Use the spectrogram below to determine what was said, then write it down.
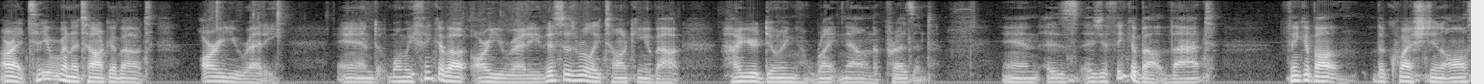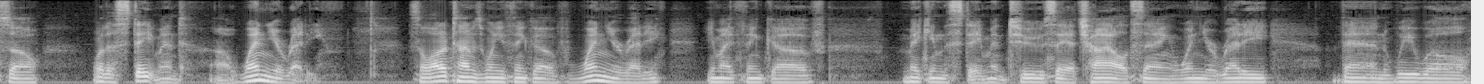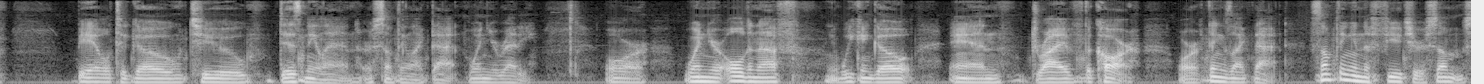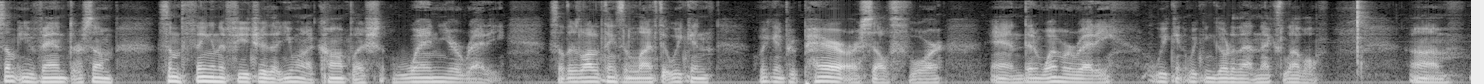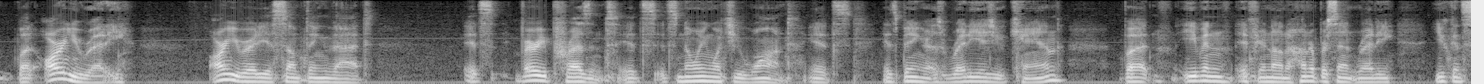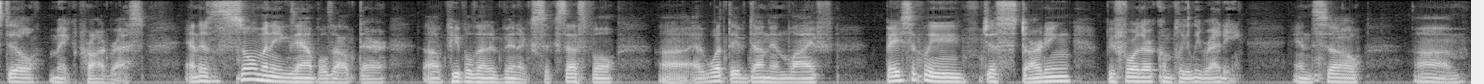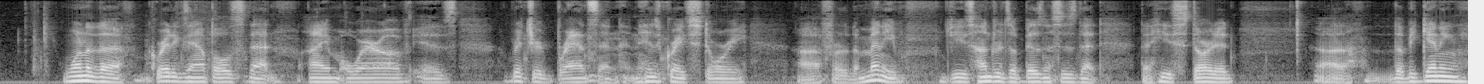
All right, today we're going to talk about Are You Ready? And when we think about Are You Ready, this is really talking about how you're doing right now in the present. And as, as you think about that, think about the question also, or the statement, uh, when you're ready. So, a lot of times when you think of when you're ready, you might think of making the statement to, say, a child saying, when you're ready, then we will be able to go to Disneyland or something like that when you're ready. Or when you're old enough, we can go and drive the car or things like that. Something in the future, some some event or some something in the future that you want to accomplish when you're ready. So there's a lot of things in life that we can we can prepare ourselves for and then when we're ready, we can we can go to that next level. Um, but are you ready? Are you ready is something that it's very present. It's it's knowing what you want. It's it's being as ready as you can. But even if you're not 100% ready, you can still make progress. And there's so many examples out there of people that have been successful uh, at what they've done in life, basically just starting before they're completely ready. And so, um, one of the great examples that I'm aware of is Richard Branson and his great story uh, for the many, geez, hundreds of businesses that, that he's started. Uh, the beginning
